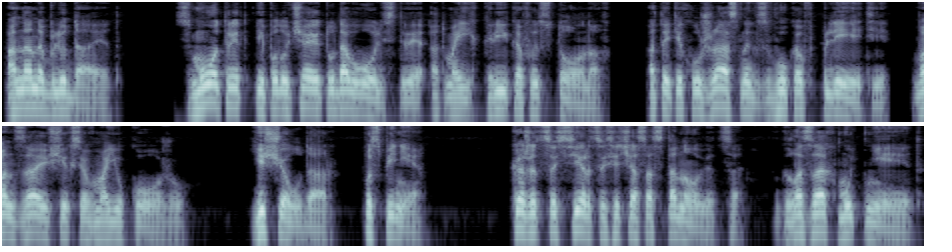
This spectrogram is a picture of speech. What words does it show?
Она наблюдает. Смотрит и получает удовольствие от моих криков и стонов, от этих ужасных звуков плети, вонзающихся в мою кожу. Еще удар. По спине. Кажется, сердце сейчас остановится. В глазах мутнеет.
